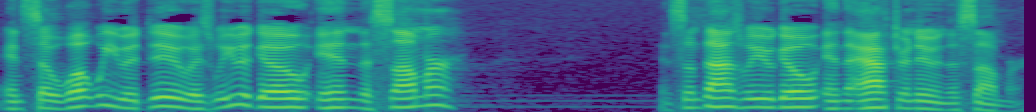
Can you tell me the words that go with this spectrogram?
and so what we would do is we would go in the summer, and sometimes we would go in the afternoon in the summer.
